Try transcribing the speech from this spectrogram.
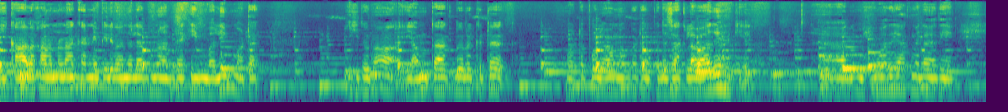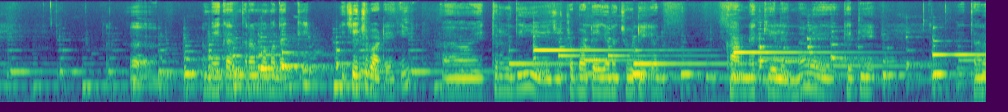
ඒ කාල කල්මනා කරන්න පිළිබඳ ලැබුණ අත්දැකීම් වලින් මට හිතුනා යම්තාක් දුරකට මට පුළුවන් ඔබට උපදසක් ලබාදෙන කියල්. මෙහම දෙයක් මෙතනති මේක ඇතරම් මම දැක්කි චිත්‍රපටයකි එතරදී චිත්‍රපටය ගැන චුටි කාරණයක් කියලෙන්න කෙති එතන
